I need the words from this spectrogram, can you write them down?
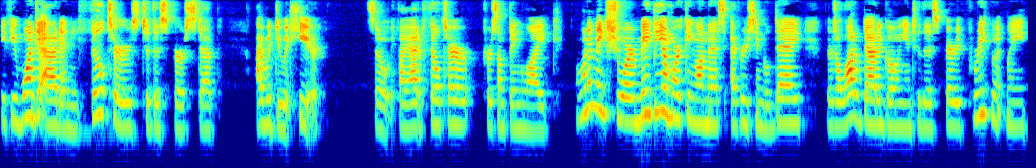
if you want to add any filters to this first step, I would do it here. So if I add a filter for something like, I want to make sure maybe I'm working on this every single day. There's a lot of data going into this very frequently.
